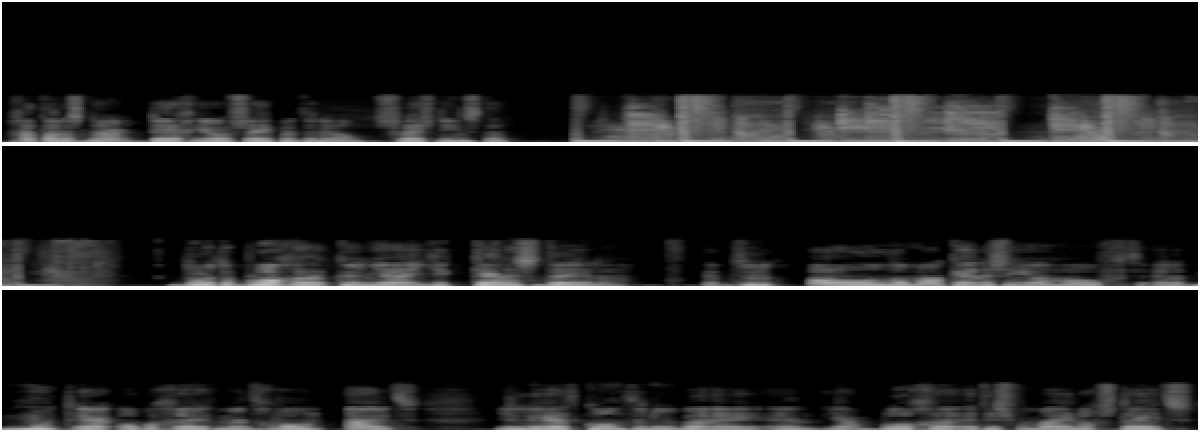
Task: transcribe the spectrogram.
Ga dan eens naar dgoc.nl/slash diensten. Door te bloggen kun jij je kennis delen. Je hebt natuurlijk allemaal kennis in je hoofd en het moet er op een gegeven moment gewoon uit. Je leert continu bij en ja, bloggen, het is voor mij nog steeds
